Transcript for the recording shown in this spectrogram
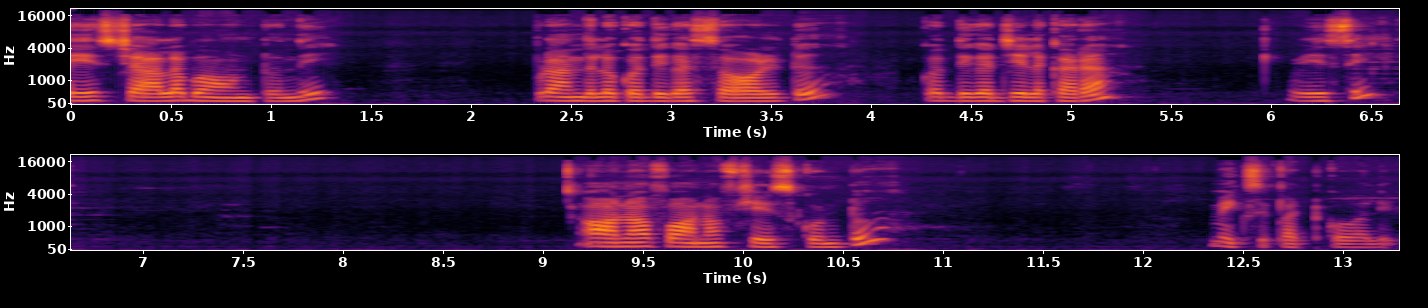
టేస్ట్ చాలా బాగుంటుంది. ఇప్పుడు అందులో కొద్దిగా సాల్ట్ కొద్దిగా జీలకర్ర వేసి ఆన్ ఆఫ్ ఆన్ ఆఫ్ చేసుకుంటూ మిక్సీ పట్టుకోవాలి.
